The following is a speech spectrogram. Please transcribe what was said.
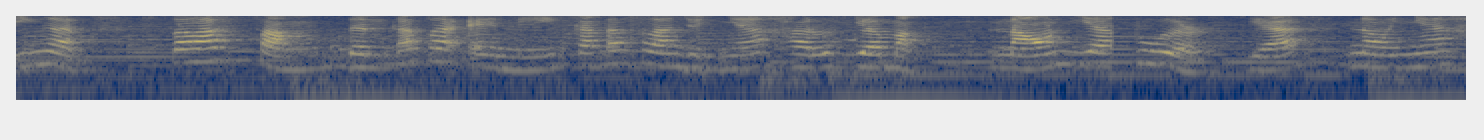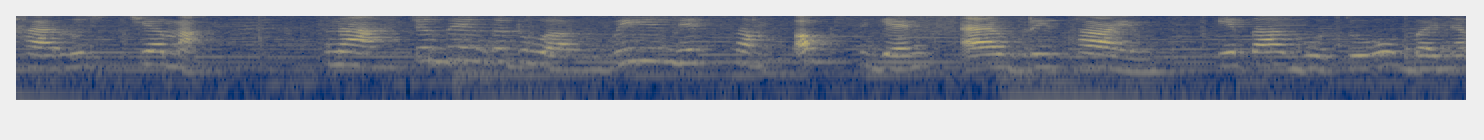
ingat, setelah some dan kata any, kata selanjutnya harus jamak. Noun yang plural ya. Nounnya harus jamak. Nah, contoh yang kedua, we need some oxygen every time. Kita butuh banyak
